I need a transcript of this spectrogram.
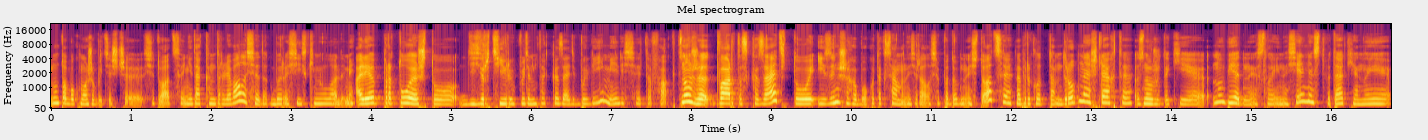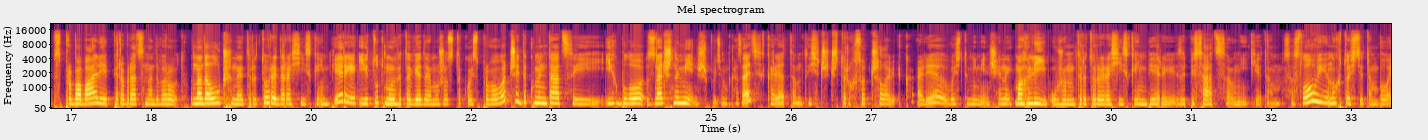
ну то бок можа быть яшчэ сітуацыя не так кантралявалася так бы расійскімі ўладамі але про тое что дезерціры будем так казаць былі меліся это факт. Ну уже варта сказаць что і з іншага боку таксама назіралася падобная сітуацыя напрыклад там дробная шляхта зноў жа такія ну бедныя слоі насельніцтва так яны спрабавалі перабрацца наадварот на далучаныя тэрыторыі да расійскай імперіі і тут мы гэта ведаем ужо з такой справаводчай дакументацыі іх было значна менш будзем казаць каля там 1400 чалавек. Але вось там не менш яны маглі ўжо на тэрыторыі расійскай імперыі запісацца ў нейкія там саслоўі. Ну хтосьці там была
